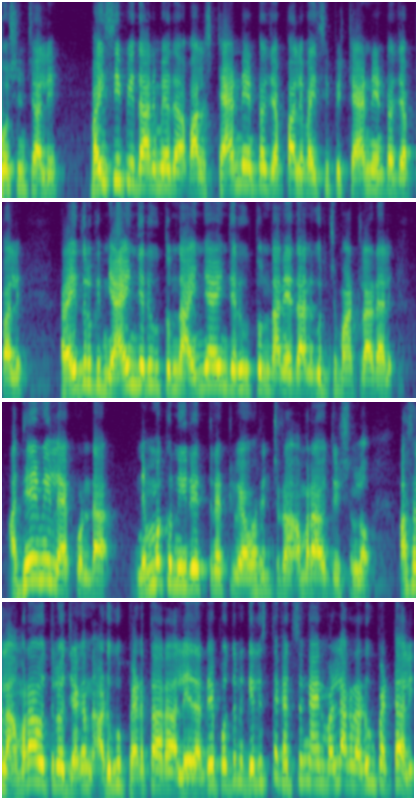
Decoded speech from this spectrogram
పోషించాలి? వైసీపీ దాని మీద వాళ్ళ స్టాండ్ ఏంటో చెప్పాలి? వైసీపీ స్టాండ్ ఏంటో చెప్పాలి? రైతులకు న్యాయం జరుగుతుందా? అన్యాయం జరుగుతుందా అనే దాని గురించి మాట్లాడాలి. అదేమీ లేకుండా నిమ్మకు నీరెత్తినట్లు వ్యవహరించడం అమరావతి విషయంలో. అసలు అమరావతిలో జగన్ అడుగు పెడతారా లేదంటే పొద్దున్న గెలిస్తే ఖచ్చితంగా ఆయన మళ్ళీ అక్కడ అడుగు పెట్టాలి.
